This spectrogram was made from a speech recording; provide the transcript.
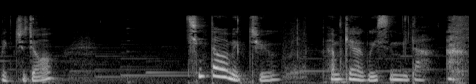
맥주죠. 칭따오 맥주 함께하고 있습니다.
